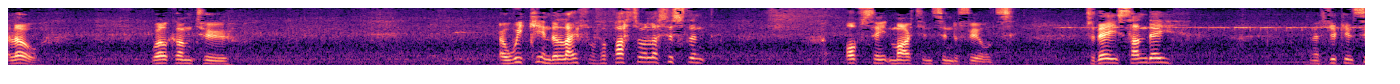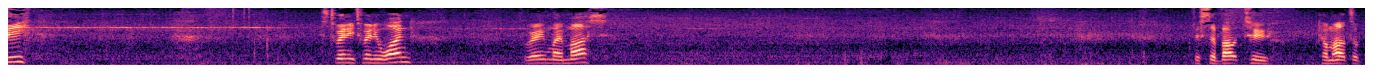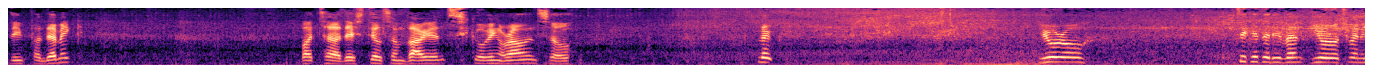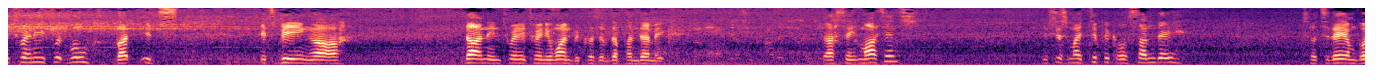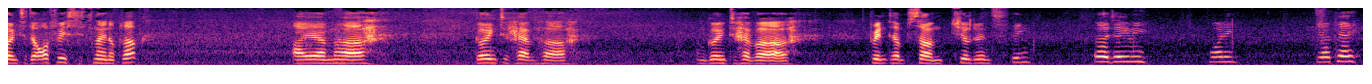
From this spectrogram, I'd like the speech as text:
Hello, welcome to a week in the life of a pastoral assistant of St. Martin's in the Fields. Today is Sunday, and as you can see, it's 2021, wearing my mask. Just about to come out of the pandemic but uh, there's still some variants going around so look. Euro ticketed event Euro 2020 football but it's it's being uh, done in 2021 because of the pandemic. That's St. Martin's. This is my typical Sunday. So today I'm going to the office it's 9 o'clock. I am uh, going to have uh, I'm going to have a uh, print up some children's thing. Hello Jamie. Morning. You okay?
